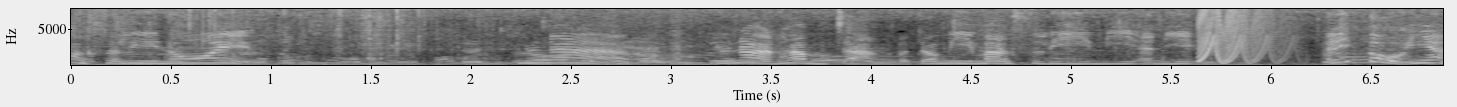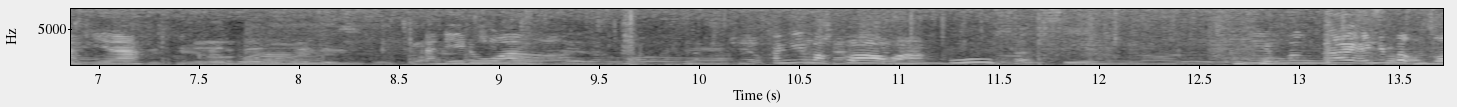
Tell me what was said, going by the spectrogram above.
มักสลีน้อยยูน่ายูน่าทำจังก็จะมีมักสลีมีอันนี้อันนี้โตอหย่างนี้นะอันนี้ด้วงอันนี้มะกอกว่ะอู้สันสีอันนี้มึงได้อันนี้มะก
